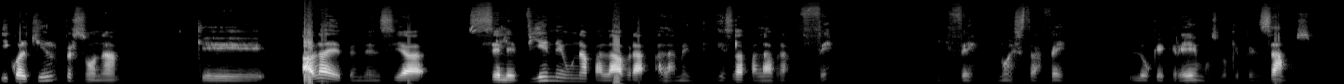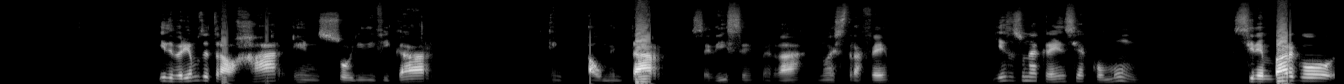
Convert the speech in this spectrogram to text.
Y cualquier persona que habla de dependencia, se le viene una palabra a la mente y es la palabra fe. Mi fe, nuestra fe, lo que creemos, lo que pensamos. Y deberíamos de trabajar en solidificar, en aumentar, se dice, ¿verdad? Nuestra fe. Y esa es una creencia común. Sin embargo,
